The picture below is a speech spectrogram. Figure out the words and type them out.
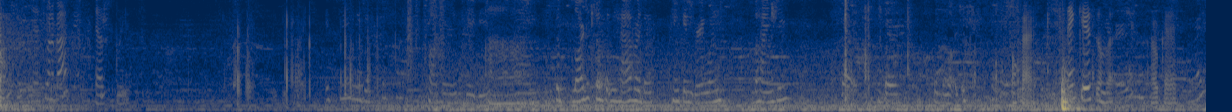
Yes, you want a bag? Yes, please. It's usually just toddlers, babies. Um, the largest ones that we have are those pink and gray ones behind you, but they're, they're the largest. Okay. Thank you so much. Okay. Alright,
